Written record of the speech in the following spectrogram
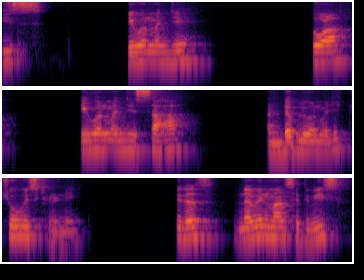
तीस टी वन म्हणजे सोळा टी वन म्हणजे सहा आणि डब्ल्यू वन म्हणजे चोवीस खेळणी. तिथंच नवीन माणसं आहेत वीस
